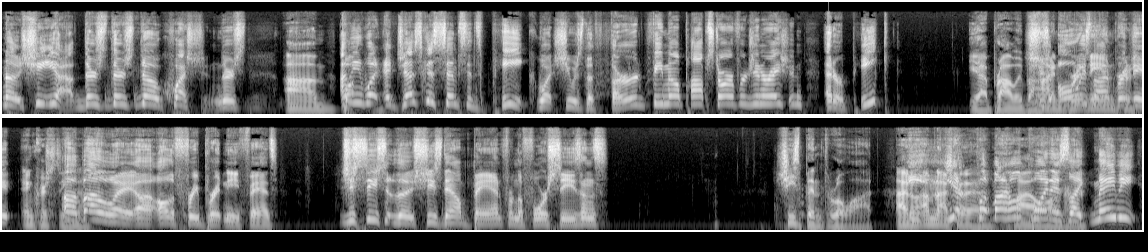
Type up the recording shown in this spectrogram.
No, she. Yeah, there's there's no question. There's Um, I mean, what at Jessica Simpson's peak? What she was the third female pop star of her generation at her peak. yeah, probably She's behind always Britney and, Chris- and Christina. Oh, by the way, uh, all the free Britney fans. Did you see the? She's now banned from the Four Seasons. She's been through a lot. I don't. I'm not. Yeah, but my whole point is her. like maybe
